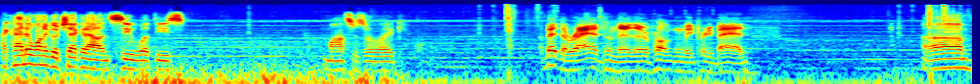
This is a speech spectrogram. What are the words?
I kind of want to go check it out and see what these monsters are like. I bet the rads in there. They're probably gonna be pretty bad. Um,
